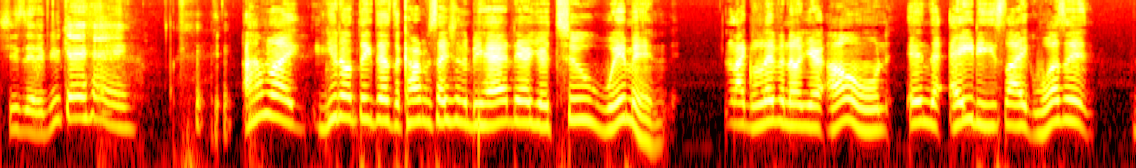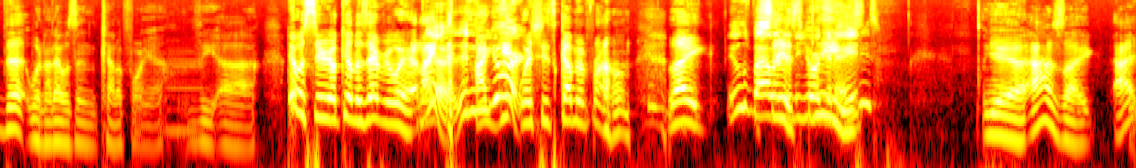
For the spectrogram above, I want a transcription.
She said, "If you can't hang, I'm like, you don't think there's a conversation to be had there? You're two women, like living on your own in the '80s. Like, wasn't the well? No, that was in California. The uh, there was serial killers everywhere. Like, Yeah, in New I York. get where she's coming from. Like, it was violent Sis, in New York in the '80s." yeah, I was like, I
